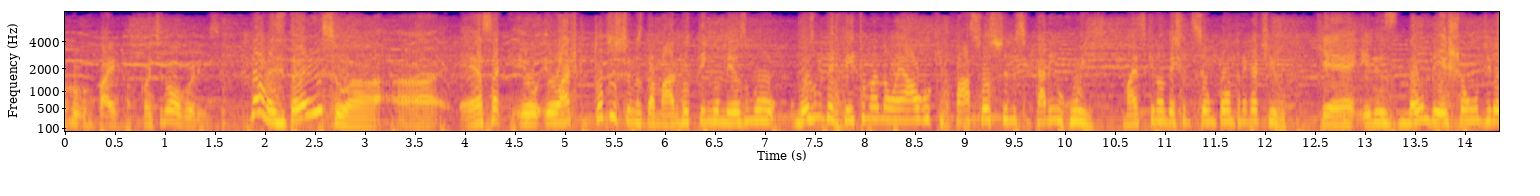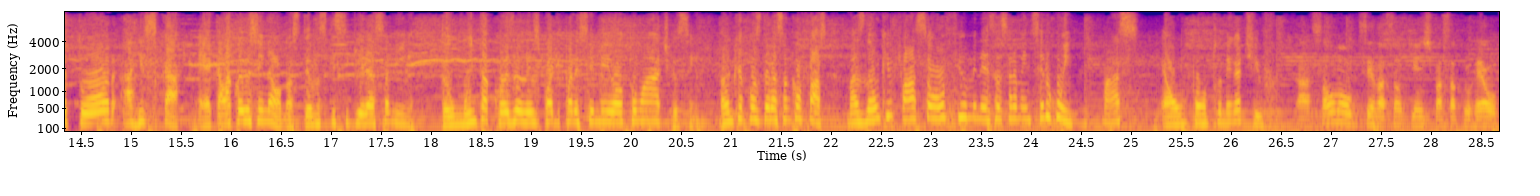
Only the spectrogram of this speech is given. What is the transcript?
o pai, continua, Goris. Não, mas então é isso. A, a- essa, eu, eu acho que todos os filmes da Marvel têm o mesmo, o mesmo defeito, mas não é algo que faça os filmes ficarem ruins, mas que não deixa de ser um ponto negativo. Que é eles não deixam o diretor arriscar. É aquela coisa assim, não, nós temos que seguir essa linha. Então muita coisa às vezes pode parecer meio automática, assim. A única consideração que eu faço. Mas não que faça o filme necessariamente ser ruim, mas é um ponto negativo. Tá, só uma observação aqui antes de passar pro réu.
